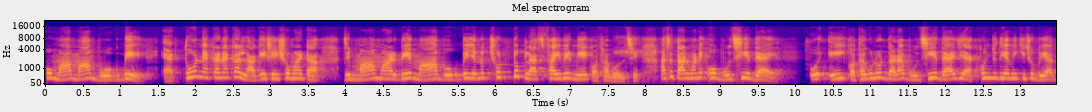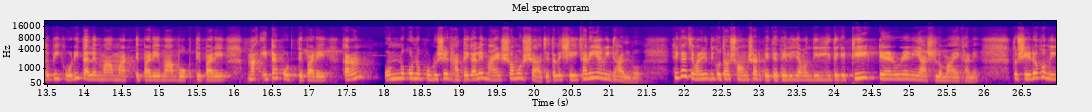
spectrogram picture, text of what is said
ও মা মা বকবে। এত ন্যাকা ন্যাকা লাগে সেই সময়টা যে মা মারবে, মা বকবে যেন ছোট্ট ক্লাস ফাইভের মেয়ে কথা বলছে। আচ্ছা তার মানে ও বুঝিয়ে দেয় ও এই কথাগুলোর দ্বারা বুঝিয়ে দেয় যে এখন যদি আমি কিছু বেয়াদবি করি, তাহলে মা মারতে পারে, মা বকতে পারে, মা এটা করতে পারে। কারণ অন্য কোনো পুরুষের হাতে গেলে মায়ের সমস্যা আছে, তাহলে সেইখানেই আমি ঢালবো। ঠিক আছে? মানে যদি কোথাও সংসার পেতে ফেলি, যেমন দিল্লি থেকে ঠিক টেনে টুনে নিয়ে আসলো মা এখানে। তো সেরকমই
